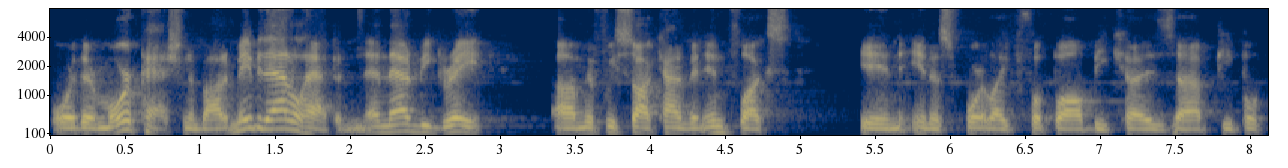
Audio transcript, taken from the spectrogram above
or they're more passionate about it? Maybe that'll happen, and that'd be great um, if we saw kind of an influx in in a sport like football because uh, people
